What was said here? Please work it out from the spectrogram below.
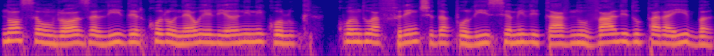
Nossa honrosa líder Coronel Eliane Nicoluk, quando à frente da Polícia Militar no Vale do Paraíba,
